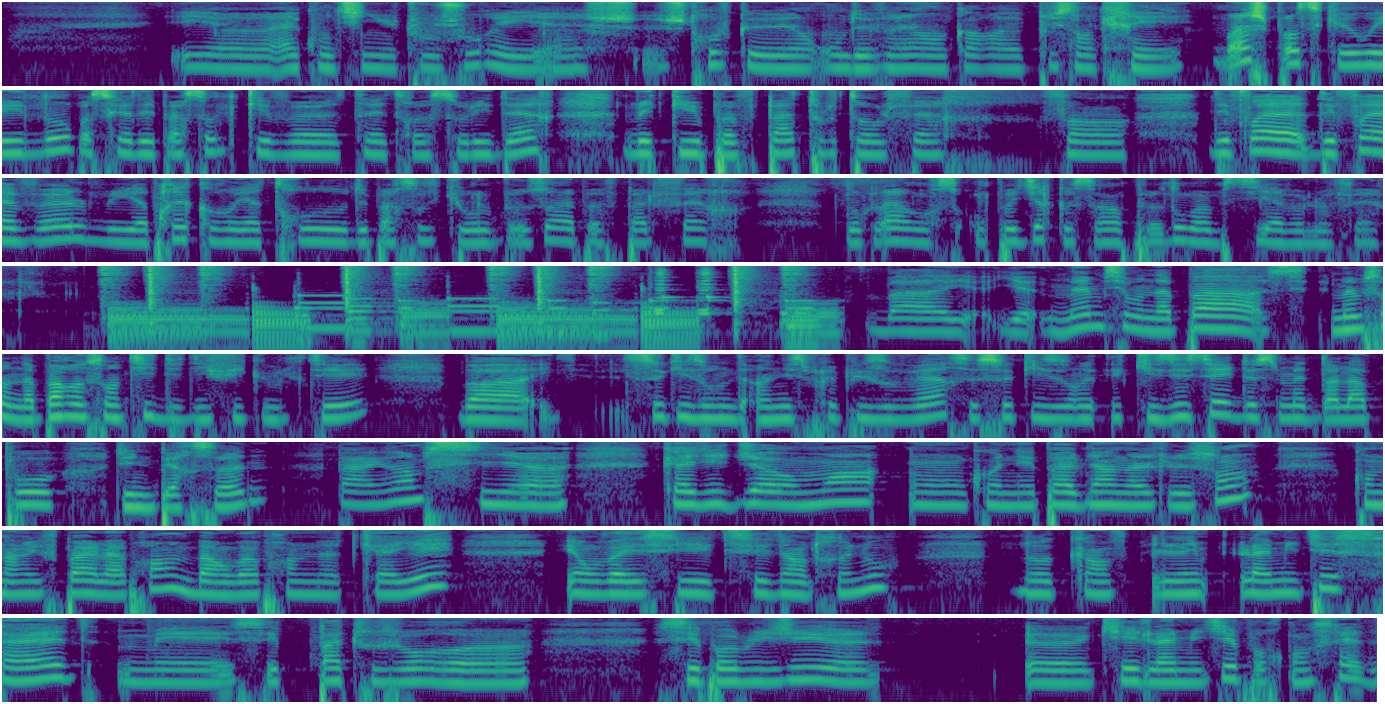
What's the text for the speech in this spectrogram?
et euh, elle continue toujours et euh, je, trouve qu'on devrait encore euh, plus en créer. Moi je pense que oui et non parce qu'il y a des personnes qui veulent être solidaires mais qui ne peuvent pas tout le temps le faire. Enfin, des fois, des fois elles veulent mais après quand il y a trop de personnes qui ont le besoin elles peuvent pas le faire. Donc là on, peut dire que c'est un peu non même si elles veulent le faire. Bah, même si on n'a pas, même si on n'a pas ressenti des difficultés, bah, ceux qui ont un esprit plus ouvert, c'est ceux qui, ont, qui essayent de se mettre dans la peau d'une personne. Par exemple, si euh, Khadija au moins on connaît pas bien notre leçon, qu'on n'arrive pas à l'apprendre, bah, on va prendre notre cahier et on va essayer de s'aider entre nous. Donc l'amitié ça aide, mais c'est pas toujours, euh, c'est pas obligé euh, euh, qu'il y ait de l'amitié pour qu'on s'aide.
